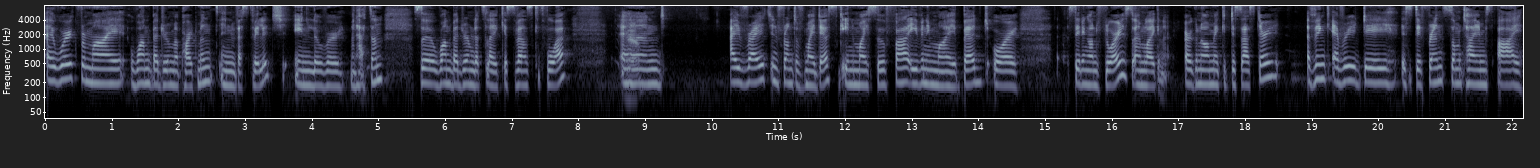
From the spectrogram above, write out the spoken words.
I work from my one bedroom apartment in West Village in lower Manhattan. So, one bedroom that's like a svensk tvåa. And yeah. I write in front of my desk, in my sofa, even in my bed, or sitting on the floor. So I'm like an ergonomic disaster. I think every day is different. Sometimes I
